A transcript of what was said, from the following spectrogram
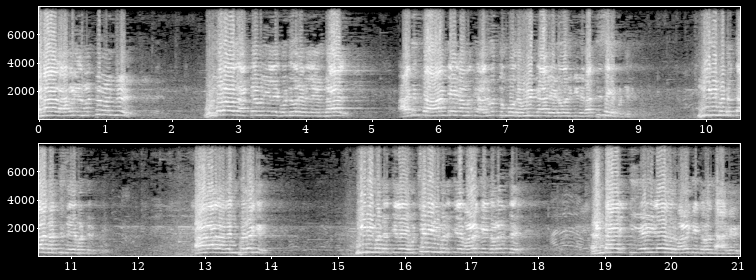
ஆனால் அவர்கள் மட்டுமன்று ஒன்பதாவது அட்டவணைகளை கொண்டு வரவில்லை என்றால் அடுத்த ஆண்டே நமக்கு 69 விழுக்காடு இடஒதுக்கீடு ரத்து செய்யப்பட்டிருக்கும். நீதிமன்றத்தால் ரத்து செய்யப்பட்டிருக்கும். ஆனால் அதன் பிறகு நீதிமன்றத்திலே உச்ச நீதிமன்றத்திலே வழக்கை தொடர்ந்து இரண்டாயிரத்தி ஏழிலே ஒரு வழக்கை தொடர்ந்தார்கள்.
